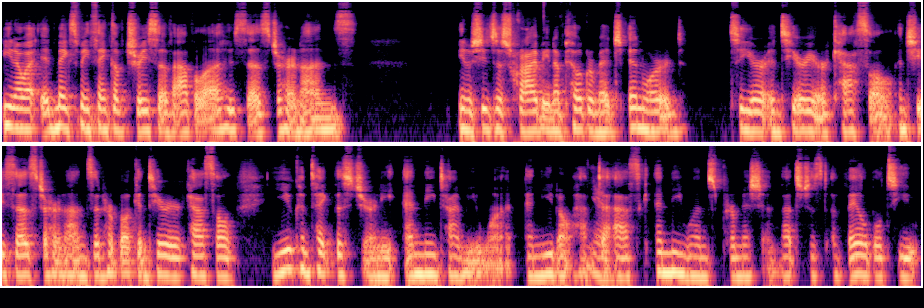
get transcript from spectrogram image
you know, it, it makes me think of Teresa of Avila, who says to her nuns, you know, she's describing a pilgrimage inward to your interior castle. And she says to her nuns in her book, Interior Castle, you can take this journey anytime you want, and you don't have yeah. to ask anyone's permission. That's just available to you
